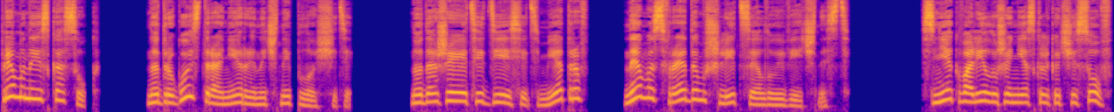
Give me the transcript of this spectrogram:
прямо наискосок, на другой стороне рыночной площади. Но даже эти 10 метров Немо с Фредом шли целую вечность. Снег валил уже несколько часов,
